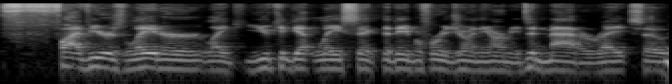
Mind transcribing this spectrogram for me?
Five years later, like you could get LASIK the day before you joined the army. It didn't matter, right? So,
